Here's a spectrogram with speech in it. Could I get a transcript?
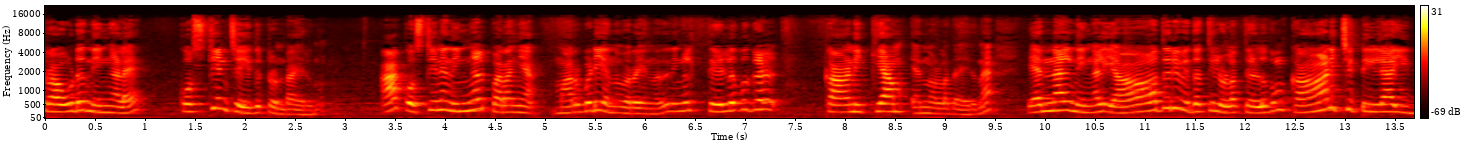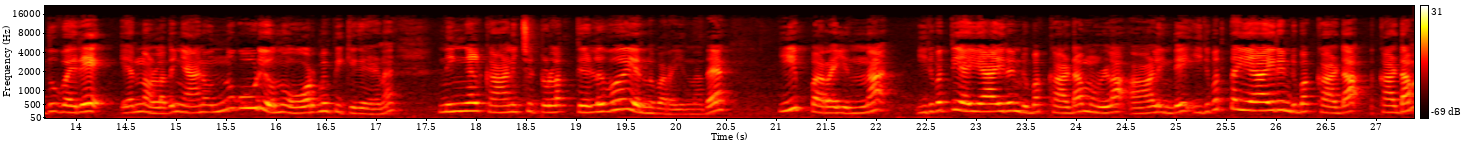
ക്രൗഡ് നിങ്ങളെ ക്വസ്റ്റ്യൻ ചെയ്തിട്ടുണ്ടായിരുന്നു. ആ ക്വസ്റ്റ്യന് നിങ്ങൾ പറഞ്ഞ മറുപടി എന്ന് പറയുന്നത് നിങ്ങൾ തെളിവുകൾ കാണിക്കാം എന്നുള്ളതായിരുന്നു. എന്നാൽ നിങ്ങൾ യാതൊരു വിധത്തിലുള്ള തെളിവും കാണിച്ചിട്ടില്ല ഇതുവരെ എന്നുള്ളത് ഞാൻ ഒന്നുകൂടി ഒന്ന് ഓർമ്മിപ്പിക്കുകയാണ്. നിങ്ങൾ കാണിച്ചിട്ടുള്ള തെളിവ് എന്ന് പറയുന്നത് ഈ പറയുന്ന ഇരുപത്തി അയ്യായിരം രൂപ കടമുള്ള ആളിന്റെ ഇരുപത്തി അയ്യായിരം രൂപ കട കടം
